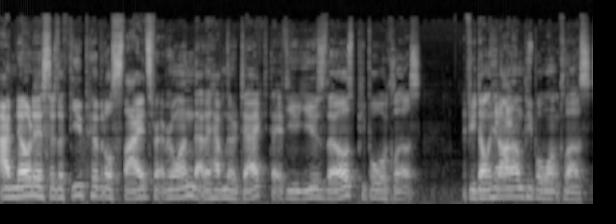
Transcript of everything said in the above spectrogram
I've noticed there's a few pivotal slides for everyone that they have in their deck that if you use those, people will close. If you don't hit on them, people won't close.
